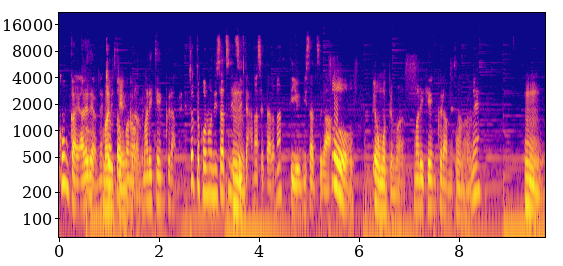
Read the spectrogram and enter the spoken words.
今回あれだよね。ちょっとこマリケンクラメのマリケンクラメね。ちょっとこの2冊について話せたらなっていう2冊が、そうって思ってます。マリケンクラメさんのね。うん。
